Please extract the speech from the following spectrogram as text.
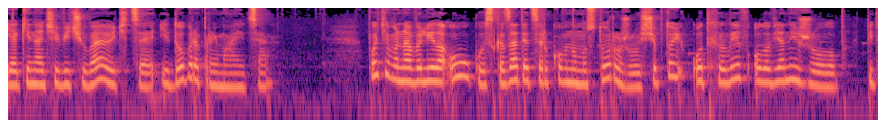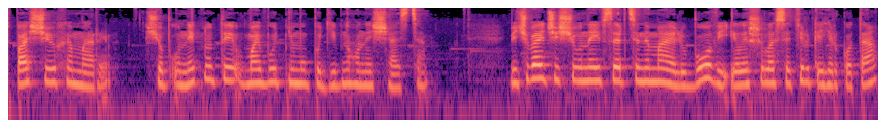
як іначе відчувають це і добре приймаються. Потім вона веліла Оуку сказати церковному сторожу, щоб той отхилив олов'яний жолоб під пащею химери, щоб уникнути в майбутньому подібного нещастя. Відчуваючи, що у неї в серці немає любові і лишилася тільки гіркота,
